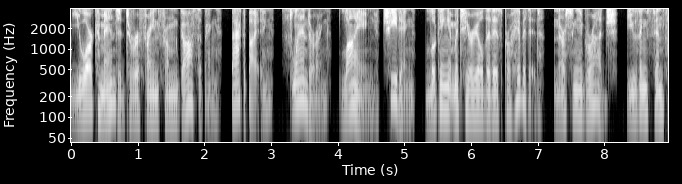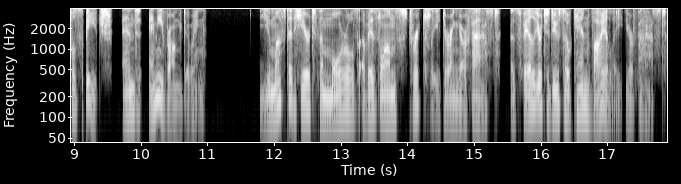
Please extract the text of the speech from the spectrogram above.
You are commanded to refrain from gossiping, backbiting, slandering, lying, cheating, looking at material that is prohibited, nursing a grudge, using sinful speech, and any wrongdoing. You must adhere to the morals of Islam strictly during your fast, as failure to do so can violate your fast.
